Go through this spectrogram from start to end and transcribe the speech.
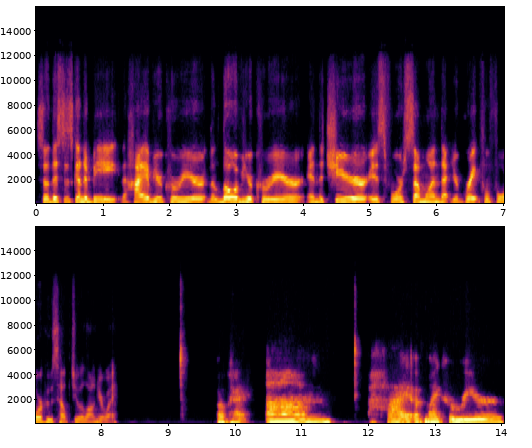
So this is going to be the high of your career, the low of your career, and the cheer is for someone that you're grateful for who's helped you along your way. Okay. Um, high of my career,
